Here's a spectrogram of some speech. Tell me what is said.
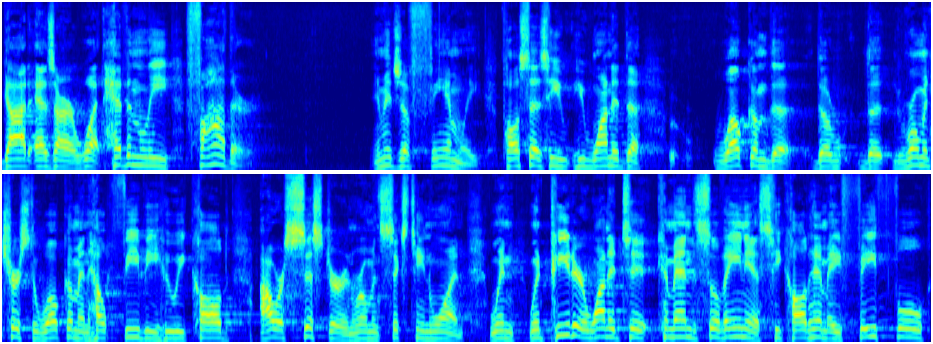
God as our what? Heavenly Father image of family. Paul says he, he wanted to welcome the, the, the Roman church to welcome and help Phoebe, who he called our sister in Romans 16.1. When, when Peter wanted to commend Silvanus, he called him a faithful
